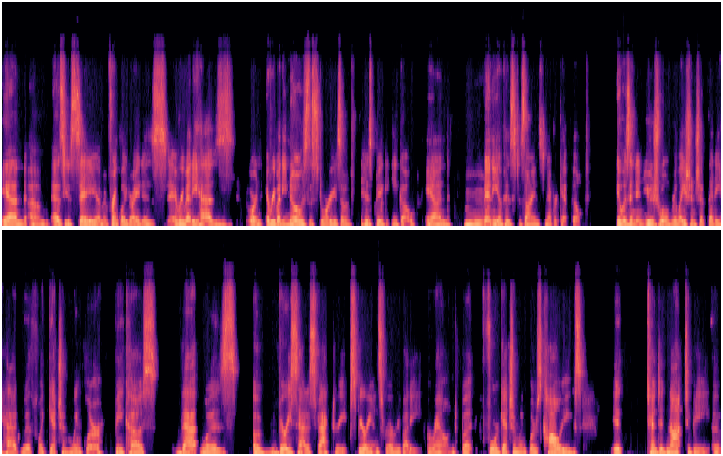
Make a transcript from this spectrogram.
And um, as you say, I mean, Frank Lloyd Wright is everybody has or everybody knows the stories of his big ego, and many of his designs never get built. It was an unusual relationship that he had with like Goetsch Winckler because that was a very satisfactory experience for everybody around. But for Goetsch and Winckler's colleagues, it tended not to be a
